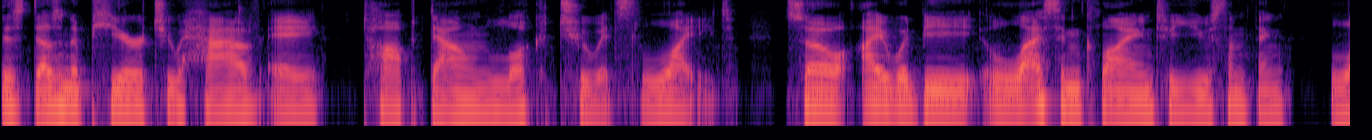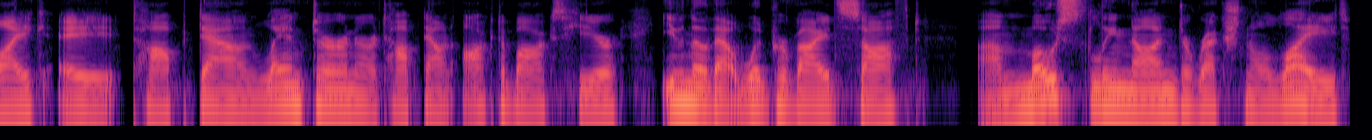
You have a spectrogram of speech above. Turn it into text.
this doesn't appear to have a top-down look to its light. So I would be less inclined to use something like a top-down lantern or a top-down octabox here, even though that would provide soft, um, mostly non-directional light,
